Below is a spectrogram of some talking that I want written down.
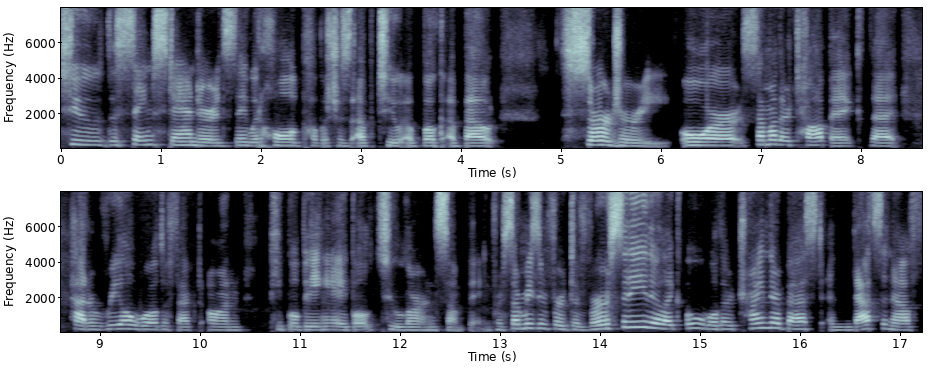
to the same standards they would hold publishers up to a book about surgery or some other topic that had a real world effect on people being able to learn something. For some reason, for diversity, they're like, oh, well, they're trying their best and that's enough.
